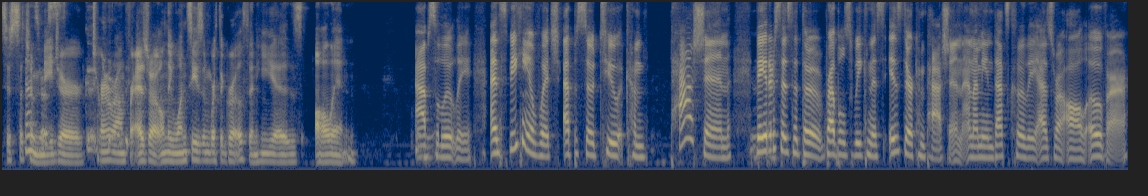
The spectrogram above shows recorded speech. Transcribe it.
It's just such Ezra's a major good turnaround kid. for Ezra. Only one season worth of growth, and he is all in. Absolutely. And speaking of which, episode two, compassion, Vader says that the rebels' weakness is their compassion. And I mean, that's clearly Ezra all over.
